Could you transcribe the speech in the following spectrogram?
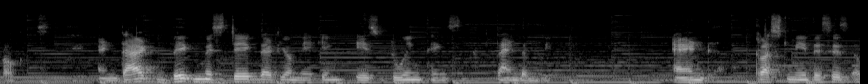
progress. And that big mistake that you're making is doing things randomly. And trust me this is a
